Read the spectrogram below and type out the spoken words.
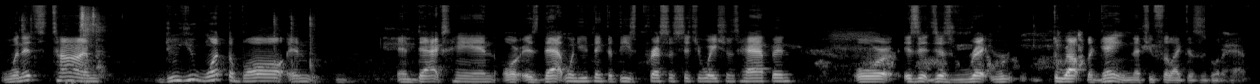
when it's time, do you want the ball in in Dak's hand, or is that when you think that these pressure situations happen, or is it just re- re- throughout the game that you feel like this is going to happen?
